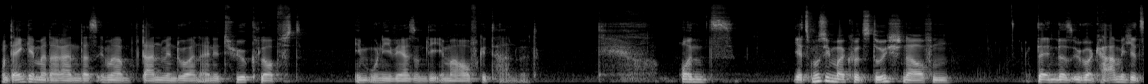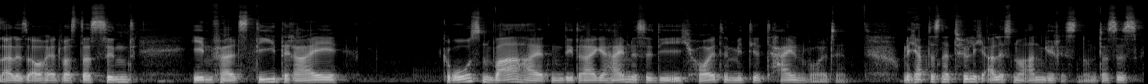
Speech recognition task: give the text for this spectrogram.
Und denke immer daran, dass immer dann, wenn du an eine Tür klopfst, im Universum die immer aufgetan wird. Und jetzt muss ich mal kurz durchschnaufen, denn das überkam mich jetzt alles auch etwas. Das sind jedenfalls die drei großen Wahrheiten, die drei Geheimnisse, die ich heute mit dir teilen wollte. Und ich habe das natürlich alles nur angerissen und das ist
